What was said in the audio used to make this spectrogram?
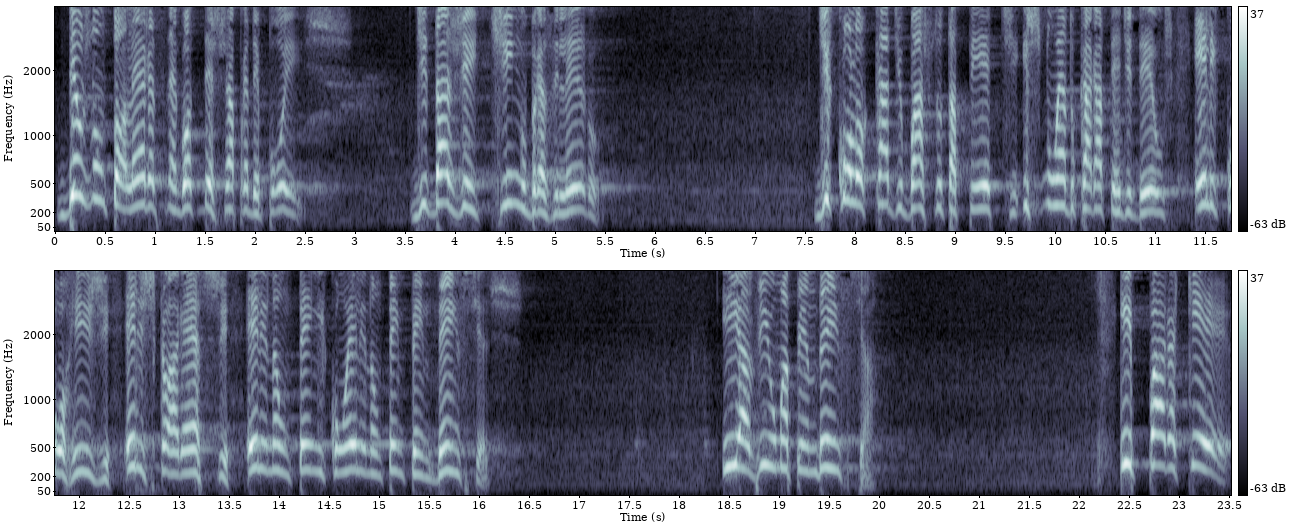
Deus não tolera esse negócio de deixar para depois, de dar jeitinho brasileiro de colocar debaixo do tapete, isso não é do caráter de Deus. Ele corrige, ele esclarece, ele não tem e com ele não tem pendências. E havia uma pendência. E para que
